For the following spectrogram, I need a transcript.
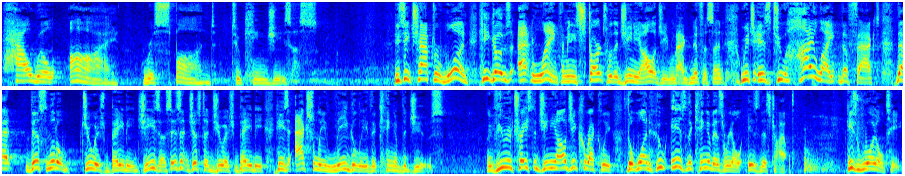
how will I respond to King Jesus? You see, chapter one, he goes at length. I mean, he starts with a genealogy, magnificent, which is to highlight the fact that this little Jewish baby, Jesus, isn't just a Jewish baby. He's actually legally the king of the Jews. If you trace the genealogy correctly, the one who is the king of Israel is this child. He's royalty.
